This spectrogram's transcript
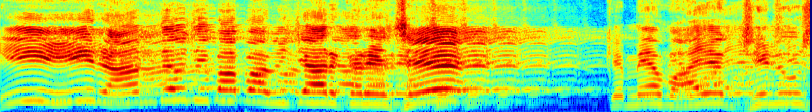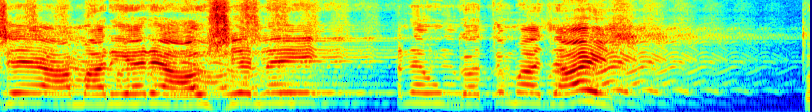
ઈ રામદેવજી બાપા વિચાર કરે છે કે મેં વાયક ઝીલું છે આ મારી હારે આવશે નહીં અને હું ગતમાં જઈશ. તો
